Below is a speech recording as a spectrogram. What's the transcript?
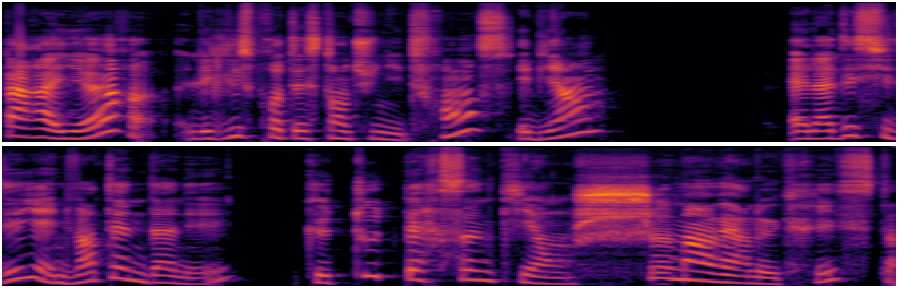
Par ailleurs, l'Église protestante unie de France, eh bien, elle a décidé il y a une vingtaine d'années que toute personne qui est en chemin vers le Christ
